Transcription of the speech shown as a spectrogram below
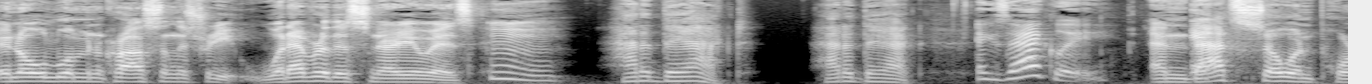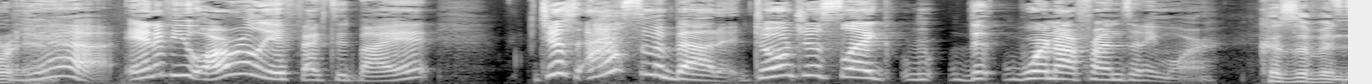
an old woman crossing the street, whatever the scenario is, Mm. how did they act? How did they act? Exactly. And that's so important. Yeah. And if you are really affected by it, just ask them about it. Don't just like, th- we're not friends anymore. because of an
